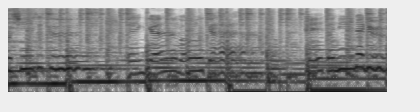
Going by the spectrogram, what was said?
少しずつ笑顔が下手になる。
